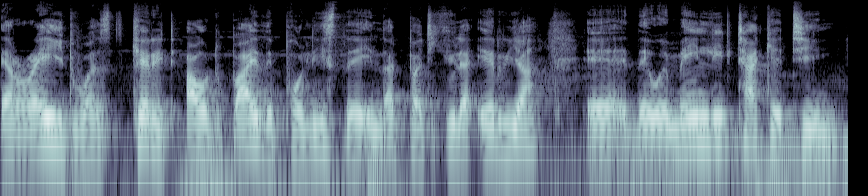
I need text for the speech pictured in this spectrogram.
a raid was carried out by the police there in that particular area. Uh, they were mainly targeting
